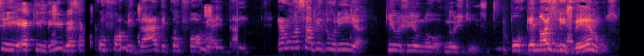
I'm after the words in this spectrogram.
equilíbrio, essa conformidade conforme a idade, é uma sabedoria que o Gil no, nos diz. Porque nós vivemos,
